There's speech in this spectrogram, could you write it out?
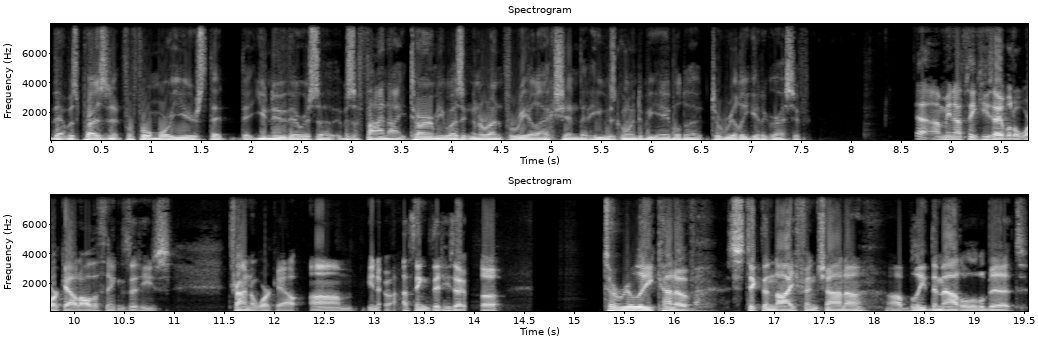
that was president for four more years that that you knew there was a it was a finite term. He wasn't going to run for reelection. That he was going to be able to to really get aggressive. Yeah, I mean, I think he's able to work out all the things that he's trying to work out. Um, you know, I think that he's able to to really kind of stick the knife in China, uh, bleed them out a little bit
